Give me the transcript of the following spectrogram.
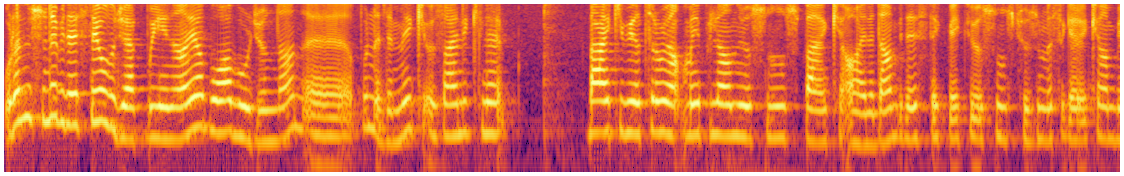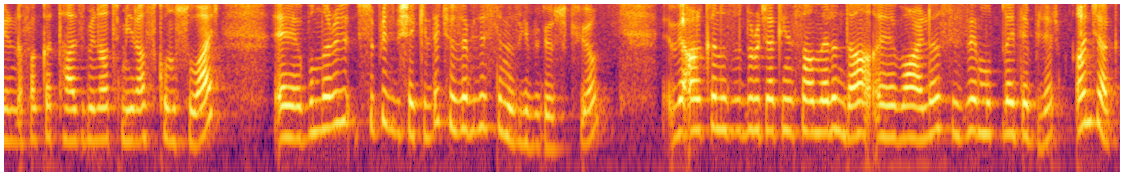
Uranüs'ün de bir desteği olacak bu yeni aya boğa burcundan. Ee, bu ne demek? Özellikle Belki bir yatırım yapmayı planlıyorsunuz. Belki aileden bir destek bekliyorsunuz. Çözülmesi gereken bir nafaka, tazminat, miras konusu var. Ee, bunları sürpriz bir şekilde çözebilirsiniz gibi gözüküyor. Ve arkanızda duracak insanların da e, varlığı sizi mutlu edebilir. Ancak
